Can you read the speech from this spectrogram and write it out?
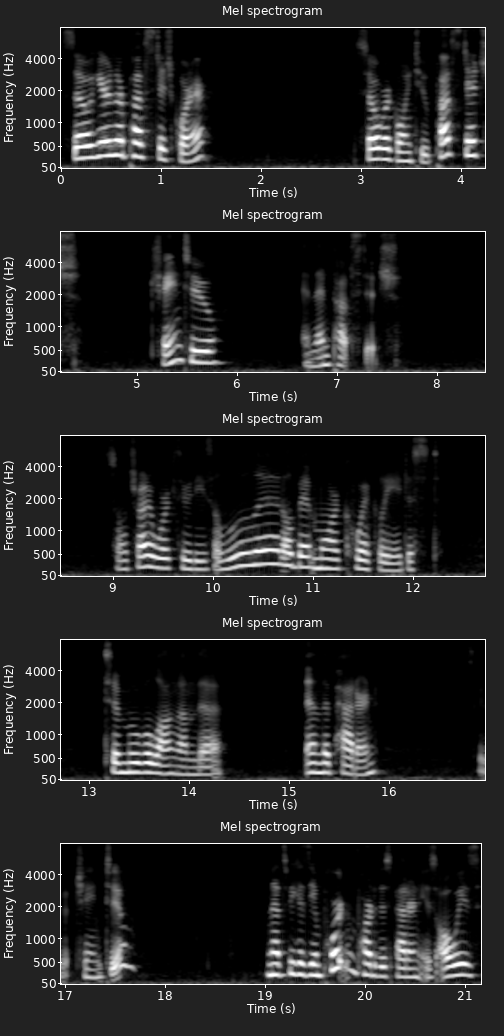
So here's our puff stitch corner. So we're going to puff stitch, chain two, and then puff stitch. So I'll try to work through these a little bit more quickly just to move along on the and the pattern. So I go chain two. And that's because the important part of this pattern is always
